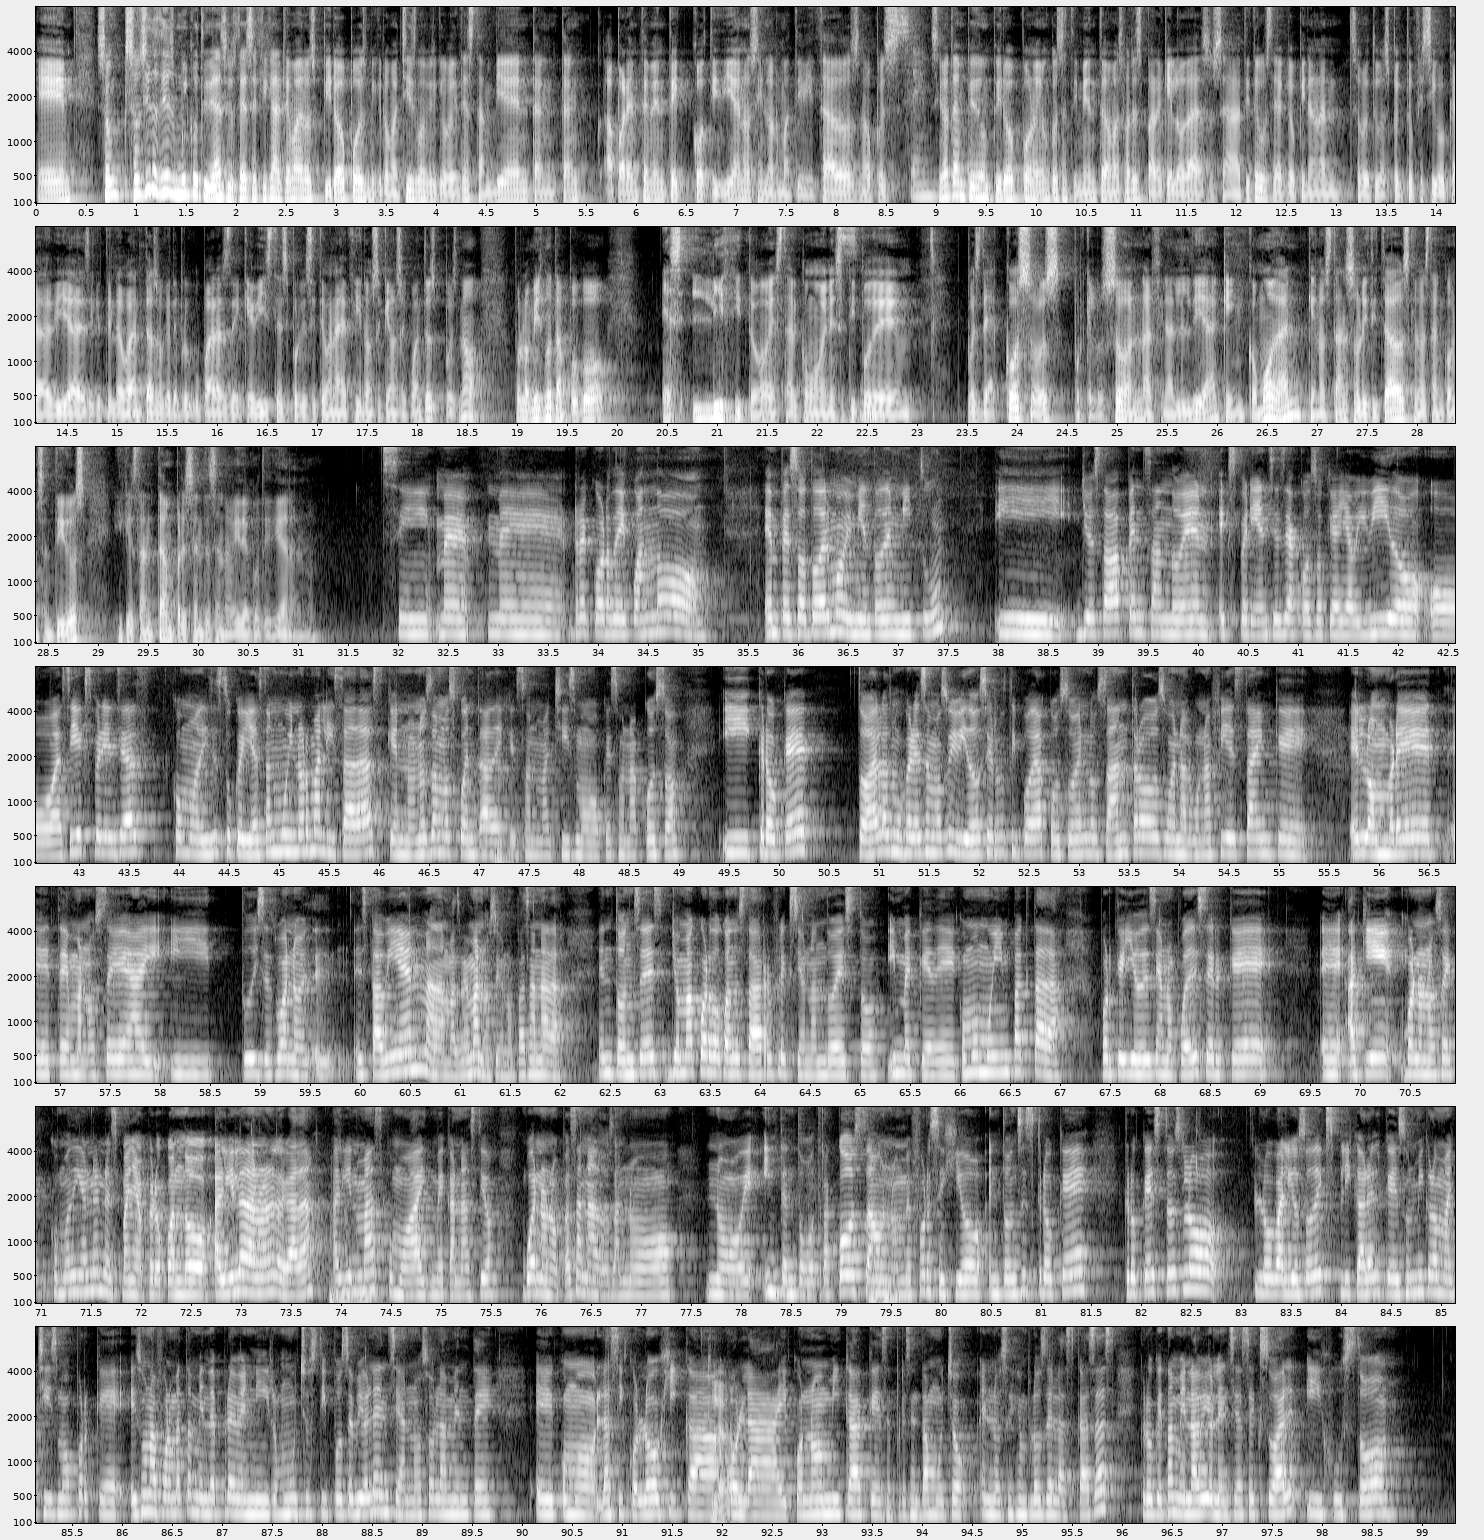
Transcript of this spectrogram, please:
Eh, son, son situaciones muy cotidianas que ustedes se fijan, el tema de los piropos, micromachismos, microviolencias también, tan, tan aparentemente cotidianos y normativizados, ¿no? Pues si no te han pedido un piropo, no hay un consentimiento, además partes, ¿para qué lo das? O sea, ¿a ti te gustaría que opinaran sobre tu aspecto físico cada día desde que te levantas o que te preocuparas de qué vistes porque si te van a decir no sé qué, no sé cuántos? Pues no. Por lo mismo tampoco es lícito estar como en ese tipo de pues de acosos, porque lo son al final del día, que incomodan, que no están solicitados, que no están consentidos y que están tan presentes en la vida cotidiana, ¿no? Sí, me, me recordé cuando empezó todo el movimiento de Me Too y yo estaba pensando en experiencias de acoso que haya vivido o así experiencias como dices tú que ya están muy normalizadas que no nos damos cuenta de que son machismo o que son acoso y creo que todas las mujeres hemos vivido cierto tipo de acoso en los antros o en alguna fiesta en que el hombre eh, te manosea y, tú dices, bueno, eh, está bien, nada más me manoseo, no pasa nada. Entonces yo me acuerdo cuando estaba reflexionando esto y me quedé como muy impactada porque yo decía, no puede ser que eh, aquí, bueno, no sé cómo digan en España, pero cuando alguien le da una legada, alguien más como, ay, me canasteó, bueno, no pasa nada, o sea, no no intentó otra cosa o no me forcejeó. Entonces creo que, creo que esto es lo, lo valioso de explicar el que es un micromachismo porque es una forma también de prevenir muchos tipos de violencia, no solamente eh, como la psicológica o la económica que se presenta mucho en los ejemplos de las casas, creo que también la violencia sexual y justo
